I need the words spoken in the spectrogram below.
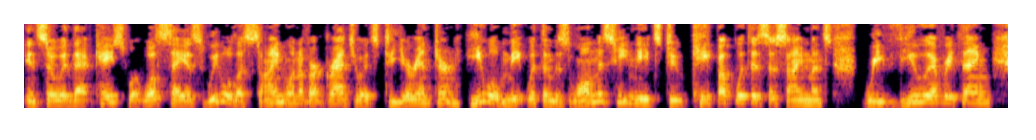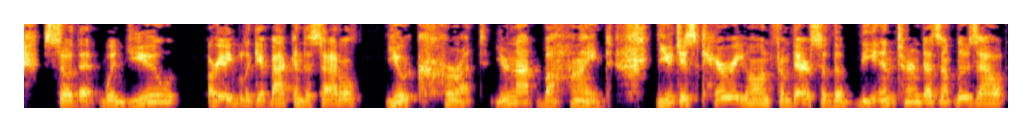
And so in that case, what we'll say is we will assign one of our graduates to your intern. He will meet with them as long as he needs to keep up with his assignments, review everything so that when you are able to get back in the saddle, you're current. You're not behind. You just carry on from there. So the, the intern doesn't lose out.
